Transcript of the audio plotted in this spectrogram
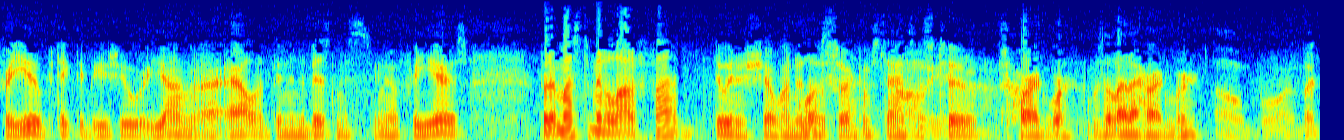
for you, particularly because you were young. Uh, Al had been in the business, you know, for years. But it must have been a lot of fun doing a show under those circumstances Oh, yeah. too. It's hard work. It was a lot of hard work. Oh boy, but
